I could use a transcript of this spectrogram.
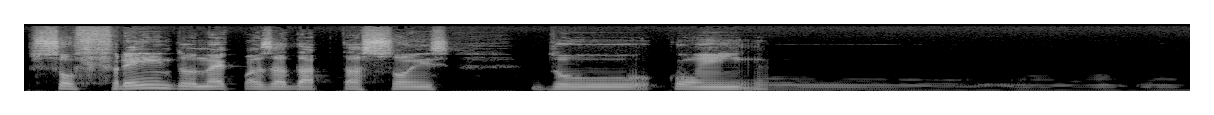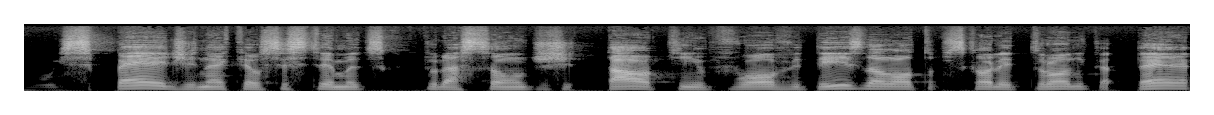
sofrendo né, com as adaptações do, com o, o SPED, né, que é o Sistema de Escrituração Digital, que envolve desde a nota fiscal eletrônica até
